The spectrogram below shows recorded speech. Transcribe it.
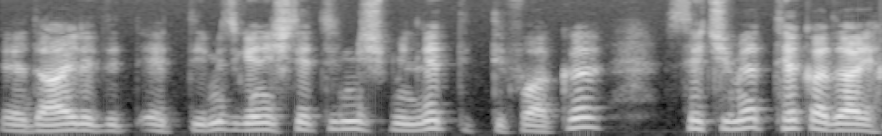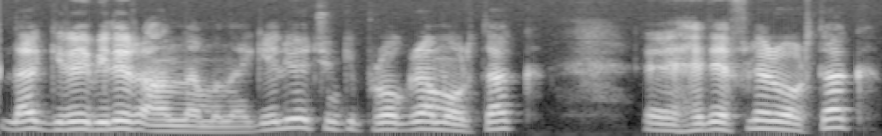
e, dahil ettiğimiz genişletilmiş Millet İttifakı seçime tek adayla girebilir anlamına geliyor. Çünkü program ortak, e, hedefler ortak,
